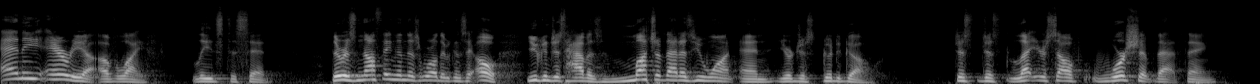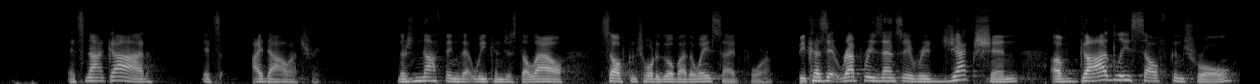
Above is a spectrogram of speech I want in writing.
any area of life leads to sin. There is nothing in this world that we can say, oh, you can just have as much of that as you want and you're just good to go. Just, just let yourself worship that thing. It's not God, it's idolatry. There's nothing that we can just allow self control to go by the wayside for because it represents a rejection of godly self control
